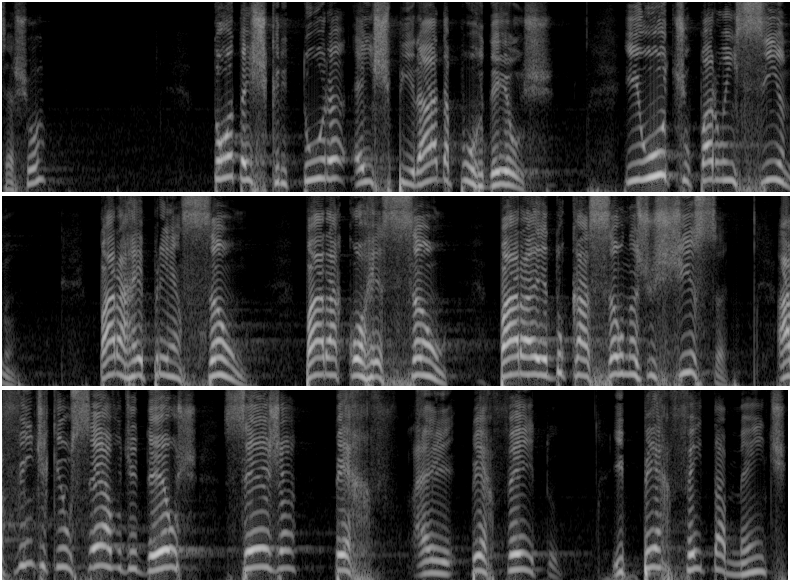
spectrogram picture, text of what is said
Você achou? Toda escritura é inspirada por Deus e útil para o ensino, para a repreensão, para a correção, para a educação na justiça, a fim de que o servo de Deus seja é, perfeito e perfeitamente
